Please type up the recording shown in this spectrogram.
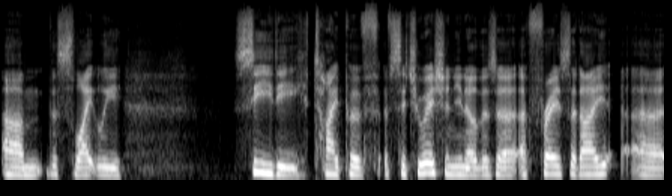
um, the slightly seedy type of, of situation. You know, there's a, a phrase that I uh,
